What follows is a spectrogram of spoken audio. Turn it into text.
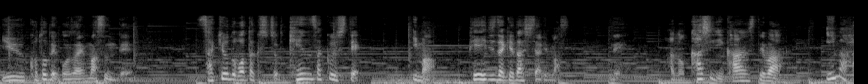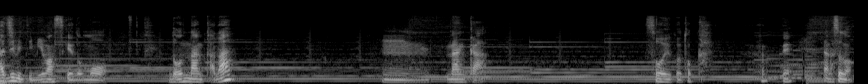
いうことでございますんで、先ほど私ちょっと検索して、今、ページだけ出してあります。ね。あの、歌詞に関しては、今初めて見ますけども、どんなんかな？うーん、なんか、そういうことか。ね。なんかその、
